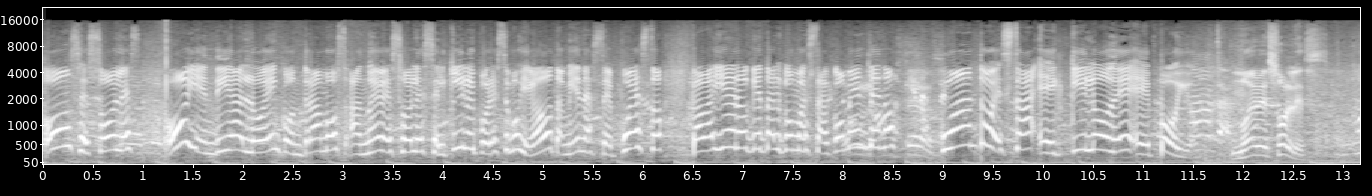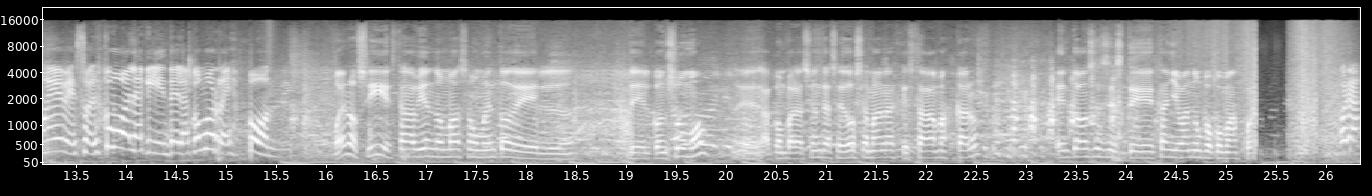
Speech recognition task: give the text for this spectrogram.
11 soles. Hoy en día lo encontramos a 9 soles el kilo y por eso hemos llegado también a este puesto. Caballero, ¿qué tal? ¿Cómo está? Coméntenos cuánto está el kilo de eh, pollo. 9 soles. 9 soles. ¿Cómo va la clientela? ¿Cómo responde? Bueno, sí, está habiendo más aumento del, del consumo eh, a comparación de hace dos semanas que estaba más caro. Entonces este, están llevando un poco más. por- Ahora,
